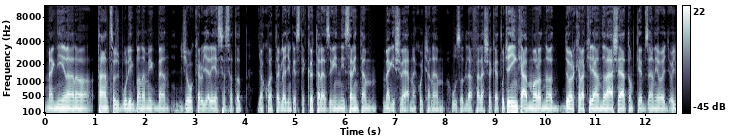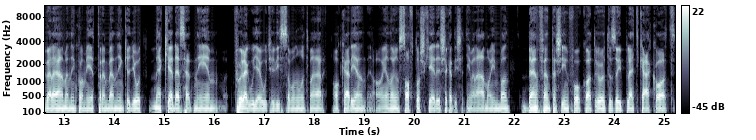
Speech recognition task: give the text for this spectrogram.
meg nyilván a táncos bulikban, amikben Joker ugye részt veszett, ott gyakorlatilag legyünk ezt egy kötelező inni, szerintem meg is vernek, hogyha nem húzod le a feleseket. Úgyhogy inkább maradna a dörkel a kirándulás, el tudom képzelni, hogy, hogy vele elmennénk valami étterem, bennénk egy jót, megkérdezhetném, főleg ugye úgy, hogy visszavonult már, akár ilyen, olyan nagyon szaftos kérdéseket is, hát nyilván álmaimban, benfentes infókat, öltözői plegykákat,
